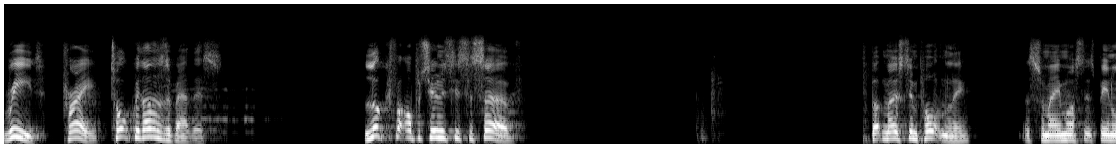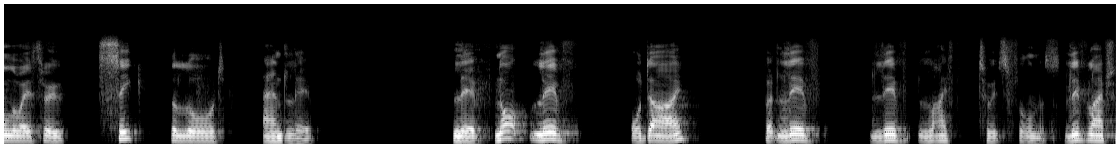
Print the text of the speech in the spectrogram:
Read, pray, talk with others about this. Look for opportunities to serve. But most importantly, as from Amos, it's been all the way through seek the Lord and live. Live. Not live or die, but live, live life to its fullness. Live life.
